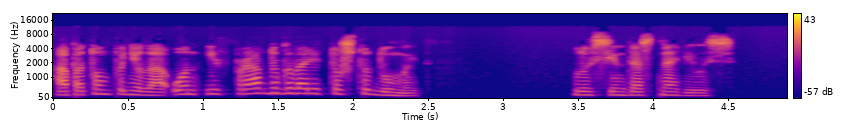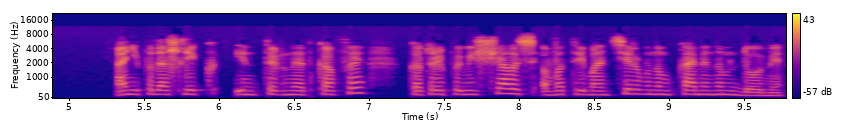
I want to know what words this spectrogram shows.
а потом поняла, он и вправду говорит то, что думает. Лусинда остановилась. Они подошли к интернет-кафе, которое помещалось в отремонтированном каменном доме.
